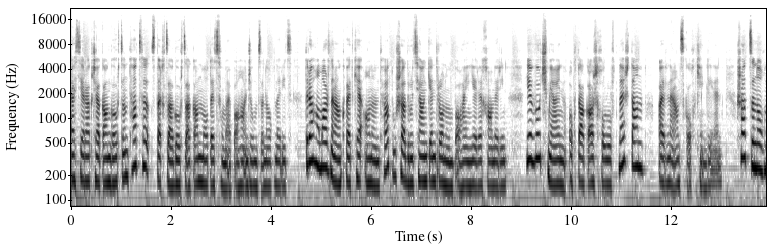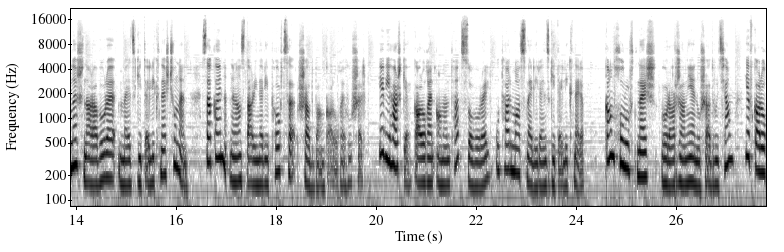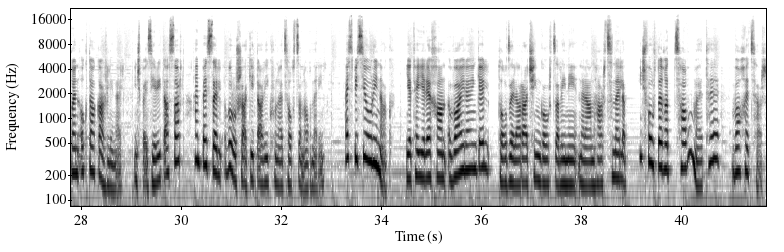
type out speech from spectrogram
Դասյարակչական գործընթացը ստեղծագործական մոտեցում է պահանջում ծնողներից։ Դրա համար նրանք պետք է անընդհատ ուշադրության կենտրոնում պահեն երեխաներին եւ ոչ միայն օգտակար խորհուրդներ տան, այլ նրանց կողքին լինեն։ Շատ ծնողներ հնարավոր է մեծ գիտելիքներ չունեն, սակայն նրանց տարիների փորձը շատ բան կարող է հուշել։ Եվ իհարկե, կարող են անընդհատ սովորել ու թարմացնել իրենց գիտելիքները։ Կան խորհուրդներ, որ արժանի են ուշադրության եւ կարող են օգտակար լինել, ինչպես երիտասարդ, այնպես էլ որոշակի տարիք ունեցող ծնողներին։ Այսպիսի օրինակ, եթե երեխան վայր է ընկել, թող ձեր առաջին գործը լինի նրան հարցնելը. Ինչ որտեղը ցավում է, թե վախեցար։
